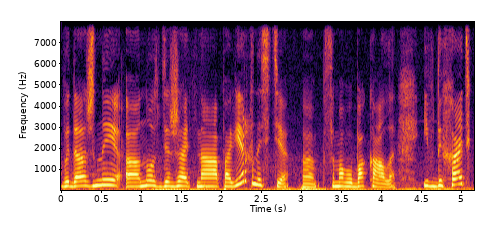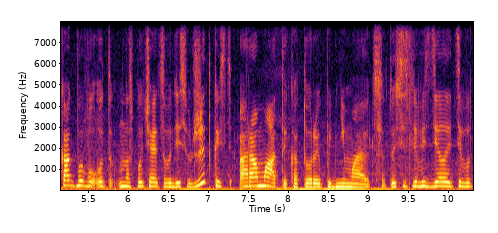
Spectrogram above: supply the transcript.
Вы должны э, нос держать на поверхности э, самого бокала и вдыхать, как бы вот у нас получается вот здесь вот жидкость, ароматы, которые поднимаются. То есть, если вы сделаете вот,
